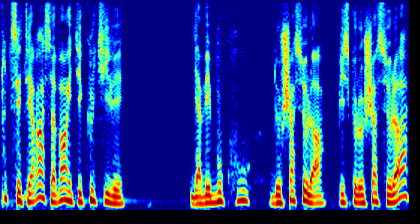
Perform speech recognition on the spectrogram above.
Toutes ces terrasses avant étaient cultivées. Il y avait beaucoup de chasselas, puisque le chasselas,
